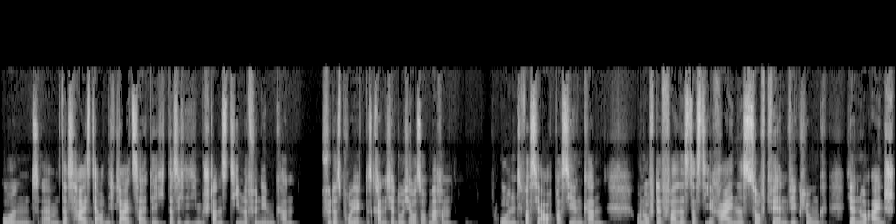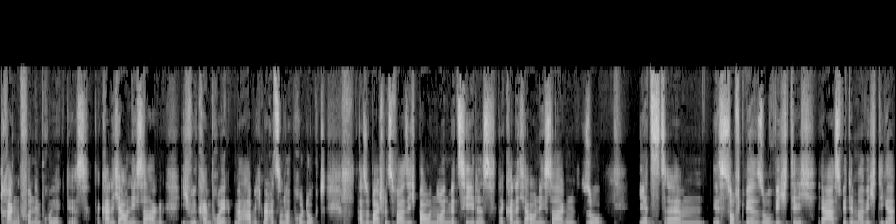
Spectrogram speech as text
Und ähm, das heißt ja auch nicht gleichzeitig, dass ich nicht ein Bestandsteam dafür nehmen kann, für das Projekt. Das kann ich ja durchaus auch machen. Und was ja auch passieren kann und oft der Fall ist, dass die reine Softwareentwicklung ja nur ein Strang von dem Projekt ist. Da kann ich auch nicht sagen, ich will kein Projekt mehr haben, ich mache jetzt nur noch Produkt. Also beispielsweise, ich baue einen neuen Mercedes, da kann ich ja auch nicht sagen, so, Jetzt ähm, ist Software so wichtig, ja, es wird immer wichtiger,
